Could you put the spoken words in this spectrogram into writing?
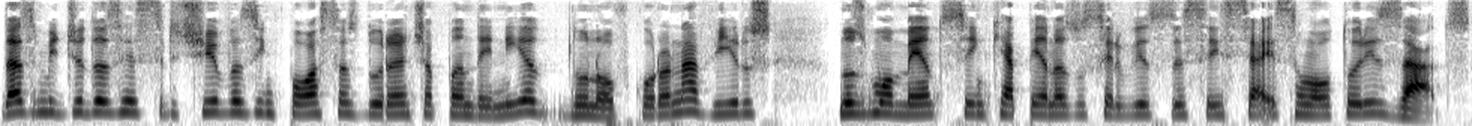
das medidas restritivas impostas durante a pandemia do novo coronavírus, nos momentos em que apenas os serviços essenciais são autorizados.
